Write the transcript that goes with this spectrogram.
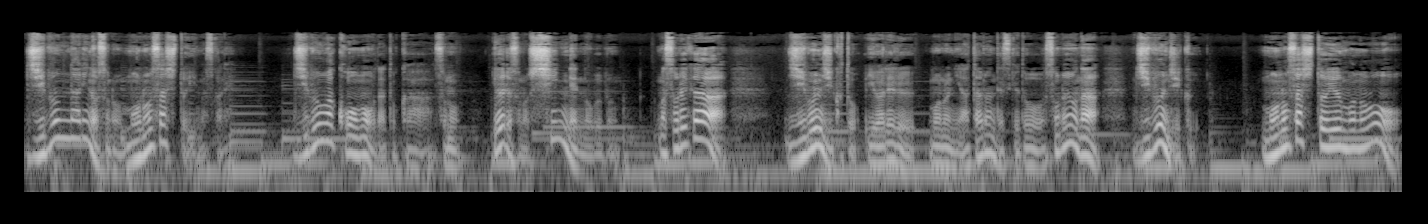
自分なりのその物差しといいますかね。自分はこう思うだとか、その、いわゆるその信念の部分。まあ、それが自分軸と言われるものに当たるんですけど、そのような自分軸、物差しというものを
